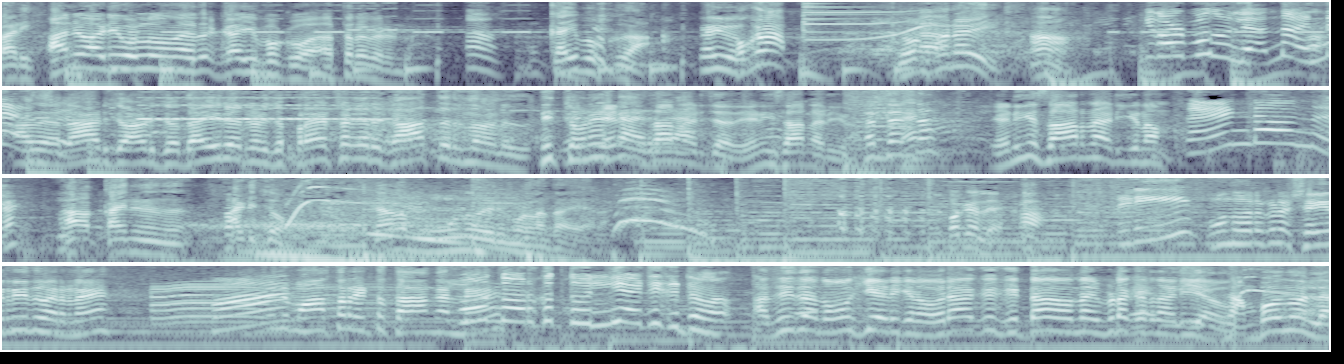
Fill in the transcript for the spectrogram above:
പാടി അനു അടി കൊള്ളുന്ന കൈ പൊക്കുക അത്ര പേരുണ്ട്. കൈ പൊക്കുക. പൊക്കണം. ജോൺസോനേ, ആ. കുഴപ്പമൊന്നുമില്ല. എന്നാ എന്നെ അതെ അടിച്ചു. അടിച്ചോ അടിച്ചോ. ധൈര്യമായിട്ട് അടിച്ചോ. പ്രേക്ഷകർ കാത്തിരുന്നാണിത് നീ എനിക്ക് സാറിനെ എനിക്ക് സാറിനെ അടിക്കണം. എന്താ, എന്താ? എനിക്ക് സാറിനെ അടിക്കണം. വേണ്ടാന്ന്. ആ കനു നിന്ന് അടിച്ചോ. ഞങ്ങൾ മൂന്ന് പേരും കൊള്ളാൻ തയ്യാറാണ് ഓക്കെ അല്ലേ മൂന്ന് പേർക്കൂടെ ഷെയർ ചെയ്ത് വരണേ. വൺ അതിന് മാത്രം ഇട്ട് താങ്ങല്ലേ മൂന്നവർക്ക് തുല്യമായിട്ട് കിട്ടണം അതീത നോക്കി അടിക്കണം ഒരാൾക്ക് കിട്ടാതെ വന്നാൽ ഇവിടെ കിടന്ന് അടിയാവും സംഭവമൊന്നുമല്ല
